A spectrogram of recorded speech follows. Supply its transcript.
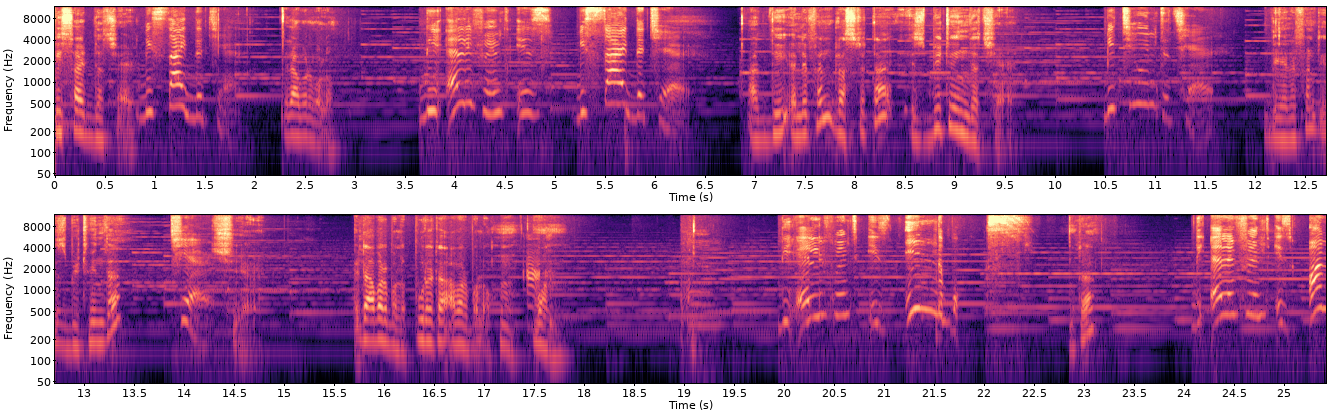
বিসাইড দ্য চেয়ার beside the chair. এটা আবার বলো The elephant is beside the chair. আর দি এলিফ্যান্ট লাস্টেরটা ইজ বিটুইন দ্য চেয়ার Between the chair. দি এলিফ্যান্ট ইজ বিটুইন দ্য Chair. চেয়ার এটা আবার বলো পুরোটা আবার বলো হুম one The elephant is in the box. এটা The elephant is on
